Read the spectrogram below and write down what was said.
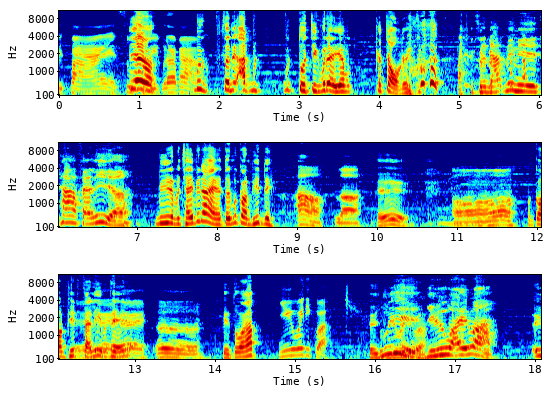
พิษไฟสู้เหี้ยปีกูได้ป่ะมึงสนิอัดมึงมึงตัวจริงไม่ได้ยังกระจอกเลยเซนัทไม่มีท่าแฟรี่เหรอ มีแต่มันใช้ไม่ได้ตัวมังกรพิษดิอ้าวเหรอ เอออ๋อ มังกรพิษแฟรี่มันแพ้เอ้ยเออ เปลี่ยนตัวครับ ยื้อไว้ดีกว่า เฮ้ยอุ้ยยื้อไว้ดีกว่ายื้อไว้ว่ะ เอ้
